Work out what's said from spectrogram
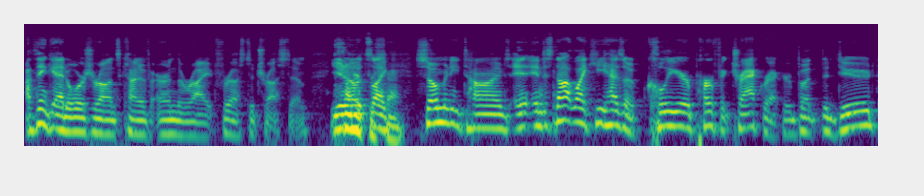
I think Ed Orgeron's kind of earned the right for us to trust him. You know, it's like so many times, and, and it's not like he has a clear, perfect track record, but the dude,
